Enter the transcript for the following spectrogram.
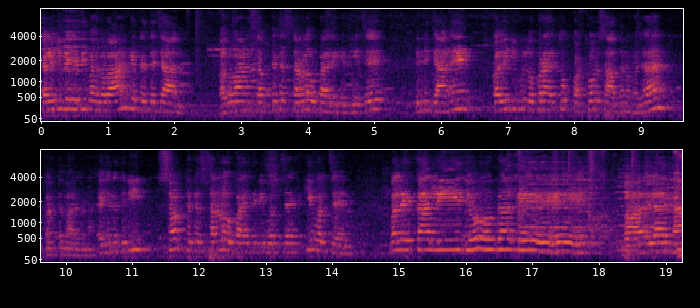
কলিযুগে যদি ভগবানকে পেতে চান ভগবান সব থেকে সরল উপায় রেখে দিয়েছে তিনি জানেন কলিযুগ লোকরা এত কঠোর সাধন ভজন করতে পারবে না এই জন্য তিনি সব থেকে সরল উপায় তিনি বলছেন কি বলছেন বলে কালি যোগ কে Balana,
